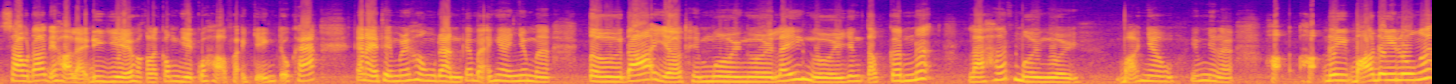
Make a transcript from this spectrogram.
sau đó thì họ lại đi về hoặc là công việc của họ phải chuyển chỗ khác. Cái này thì mới không rành các bạn nha, nhưng mà từ đó giờ thì 10 người lấy người dân tộc kinh á, là hết 10 người bỏ nhau, giống như là họ họ đi, bỏ đi luôn á.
